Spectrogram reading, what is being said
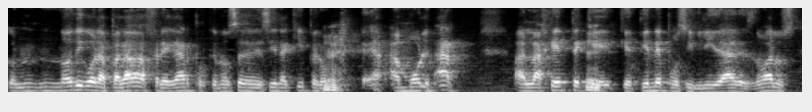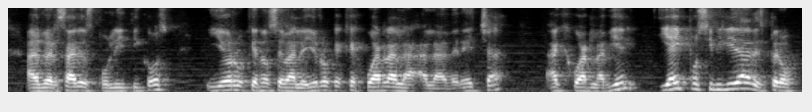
no digo la palabra fregar porque no sé decir aquí, pero amolar a la gente que, que, tiene posibilidades, ¿no? A los adversarios políticos. Y yo creo que no se vale. Yo creo que hay que jugarla a la, a la derecha hay que jugarla bien y hay posibilidades, pero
